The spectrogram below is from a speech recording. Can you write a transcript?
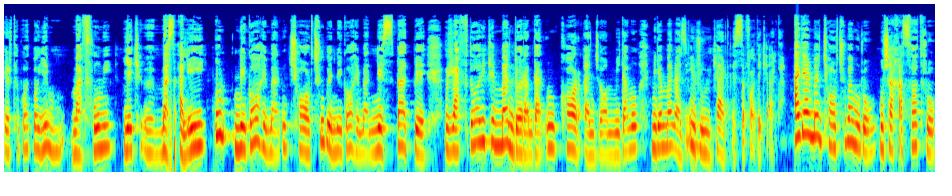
ارتباط با یه مفهومی یک مسئله اون نگاه من اون چارچوب نگاه من نسبت به رفتاری که من دارم در اون کار انجام میدم و میگم من از این روی کرد استفاده کردم. اگر من چارچوبم رو مشخصات رو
